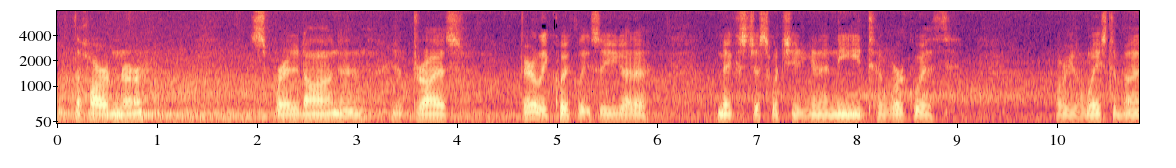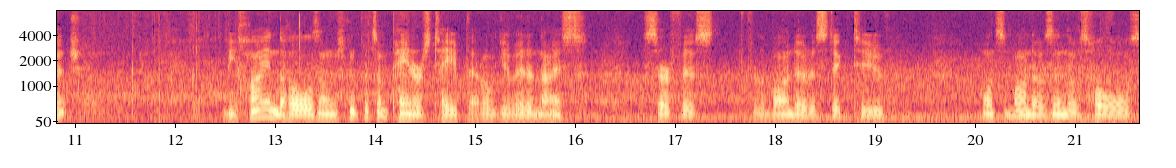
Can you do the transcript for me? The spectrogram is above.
with the hardener, spread it on, and it dries fairly quickly. So you gotta mix just what you're gonna need to work with, or you'll waste a bunch. Behind the holes, I'm just gonna put some painter's tape. That'll give it a nice surface for the Bondo to stick to once the Bondo's in those holes.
